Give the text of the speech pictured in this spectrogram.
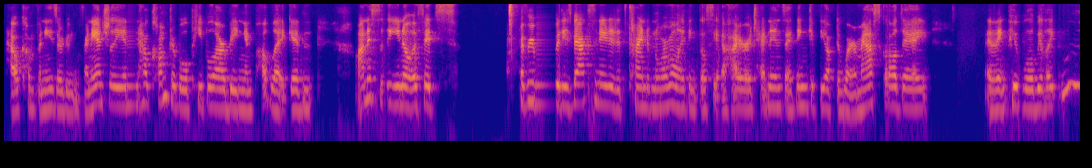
how companies are doing financially, and how comfortable people are being in public. And honestly, you know, if it's everybody's vaccinated, it's kind of normal. I think they'll see a higher attendance. I think if you have to wear a mask all day, I think people will be like, mm,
